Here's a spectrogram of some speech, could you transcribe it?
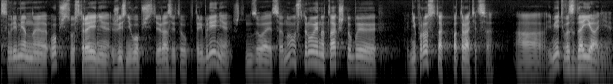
современное общество, устроение жизни в обществе развитого потребления, что называется, оно устроено так, чтобы не просто так потратиться, а иметь воздаяние,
